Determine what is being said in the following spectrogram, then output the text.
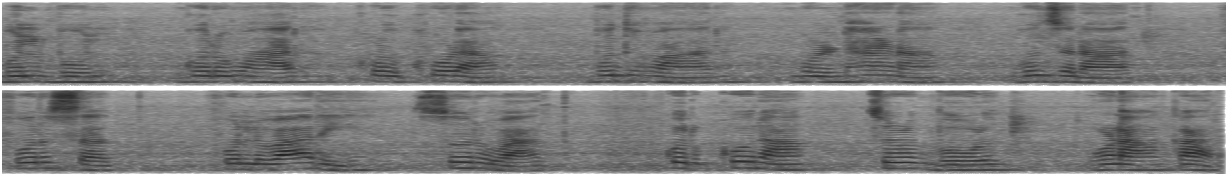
बुलबुल गुरुवार खुळखुळा बुधवार बुलढाणा गुजरात फुरसत फुलवारी सुरुवात कुरकुरा चुळबुळ गुणाकार.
